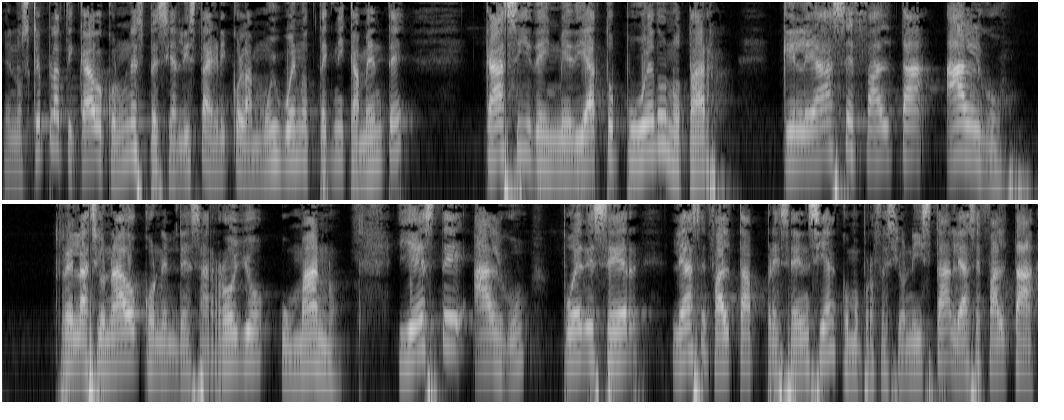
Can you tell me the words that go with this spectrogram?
en los que he platicado con un especialista agrícola muy bueno técnicamente, casi de inmediato puedo notar que le hace falta algo relacionado con el desarrollo humano. Y este algo puede ser le hace falta presencia como profesionista, le hace falta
